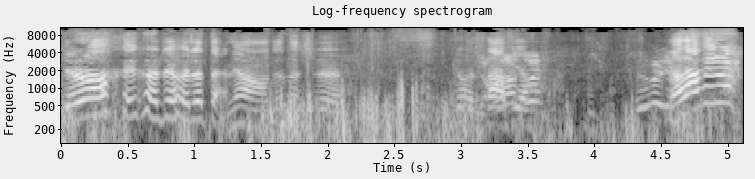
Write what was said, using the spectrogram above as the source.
别说黑客这回的胆量真的是有很大变化。来了，黑客！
